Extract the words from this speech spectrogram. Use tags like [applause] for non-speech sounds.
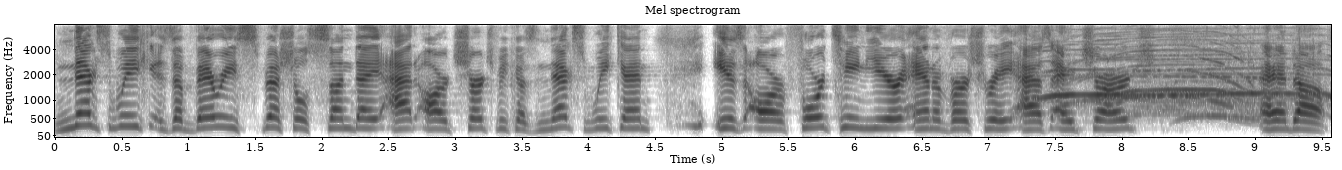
next week. Is a very special Sunday at our church because next weekend is our 14 year anniversary as a church. And uh,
